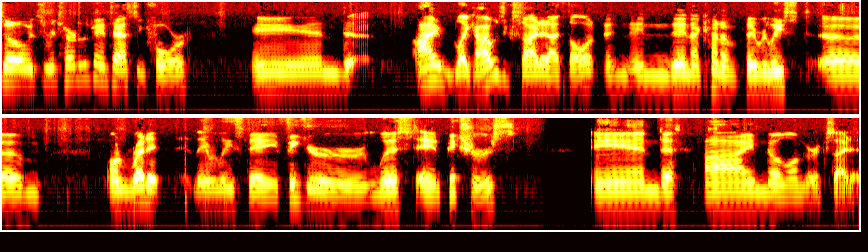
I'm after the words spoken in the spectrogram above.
so it's Return of the Fantastic Four, and I like I was excited. I thought, and and then I kind of they released um, on Reddit. They released a figure list and pictures, and I'm no longer excited.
